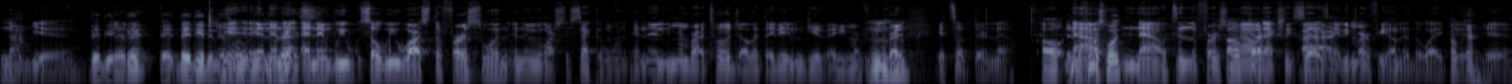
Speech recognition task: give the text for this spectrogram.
No. yeah. They did. Did they, they? they? They, did in this Yeah, movie. and the then I, and then we so we watched the first one and then we watched the second one and then remember I told y'all that they didn't give Eddie Murphy the credit. It's up there now. Mm-hmm. Oh, in the now, first one? Now it's in the first one. Now it actually says Alright. Eddie Murphy under the white dude. Okay.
